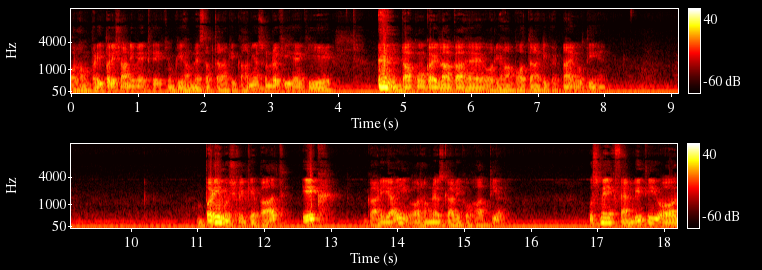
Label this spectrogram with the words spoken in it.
और हम बड़ी परेशानी में थे, क्योंकि हमने सब तरह की कहानियाँ सुन रखी है कि ये डाकुओं का इलाका है और यहाँ बहुत तरह की घटनाएँ होती हैं। बड़ी मुश्किल के बाद एक गाड़ी आई और हमने उस गाड़ी को हाथ दिया। उसमें एक फैमिली थी और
